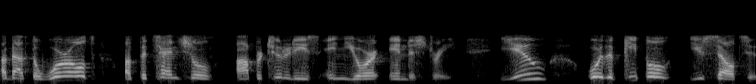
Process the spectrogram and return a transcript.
about the world of potential opportunities in your industry? You or the people you sell to?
